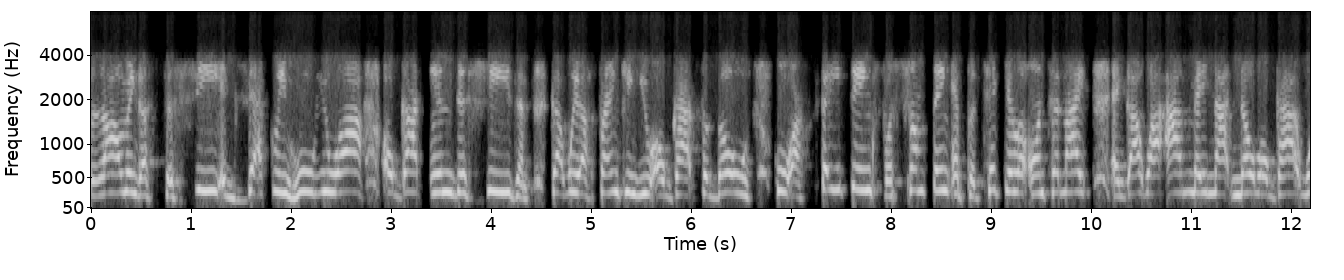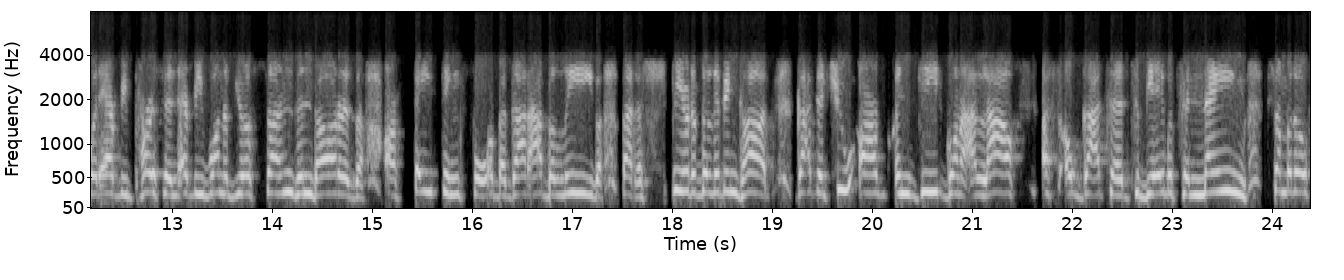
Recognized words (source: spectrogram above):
allowing us to see exactly who you are, oh God, in this season. God, we are thanking you, oh God, for those who are faithing for something in particular on tonight. And God, while I may not know, oh God, what every person, every one of your sons and daughters are faithing for, but God, I believe by the Spirit of the living God, God, that you are indeed going to allow us, oh God, to, to be able to name some of those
